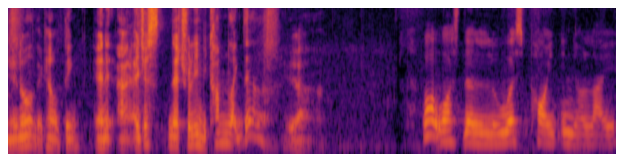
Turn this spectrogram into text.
you know, that kind of thing. And it, I, I just naturally become like that. Yeah. What was the lowest point in your life?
